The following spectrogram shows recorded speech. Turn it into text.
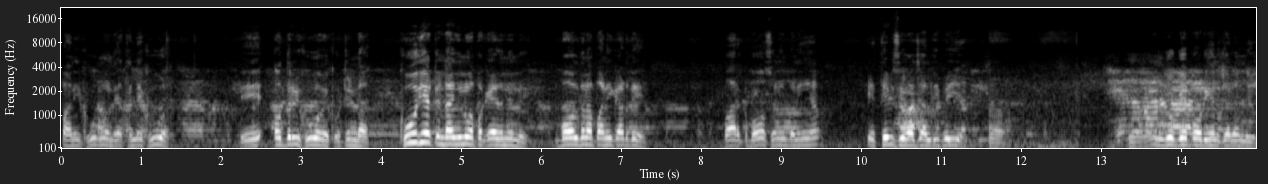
ਪਾਣੀ ਖੂਹ ਬਣਾਉਂਦੇ ਆ, ਥੱਲੇ ਖੂਹ ਆ। ਤੇ ਉਧਰ ਵੀ ਖੂਹ ਆ ਵੇਖੋ, ਟਿੰਡਾ। ਖੂਹ ਦੀਆਂ ਟਿੰਡਾਂ ਜਿਹਨੂੰ ਆਪਾਂ ਕਹਿ ਦਿੰਦੇ ਹੁੰਦੇ। ਬੌਲ ਦੇ ਨਾਲ ਪਾਣੀ ਕੱਢਦੇ ਪਾਰਕ ਬਹੁਤ ਸੋਹਣੀ ਬਣੀ ਆ। ਇੱਥੇ ਵੀ ਸੇਵਾ ਚੱਲਦੀ ਪਈ ਆ। ਹਾਂ। ਗੋਗੇ ਪੌੜੀਆਂ ਚੜਨ ਲਈ।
